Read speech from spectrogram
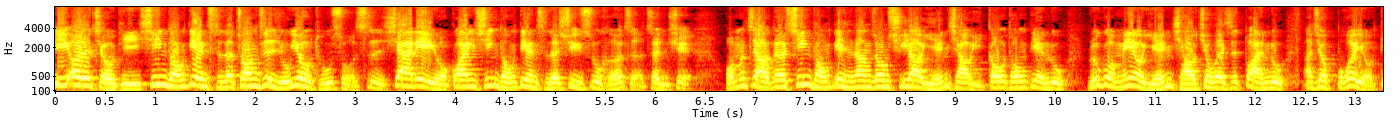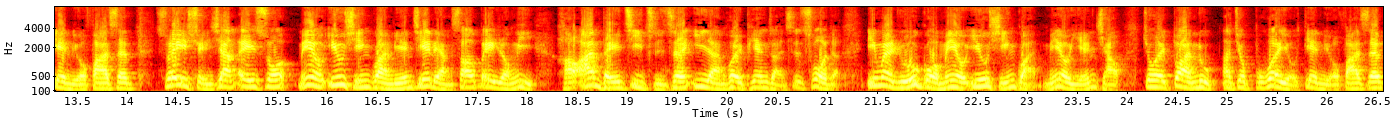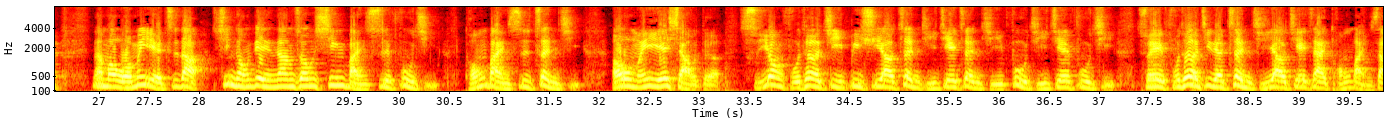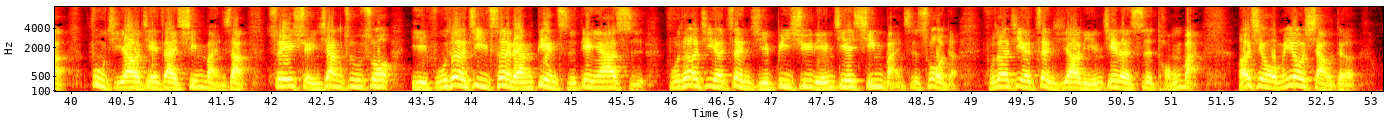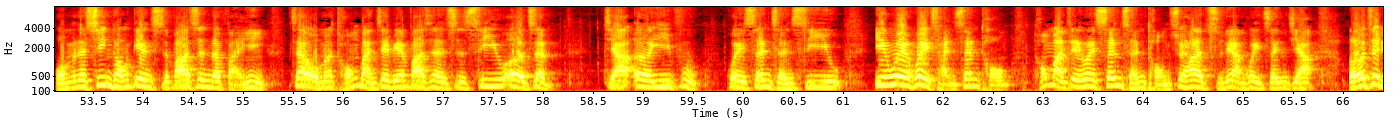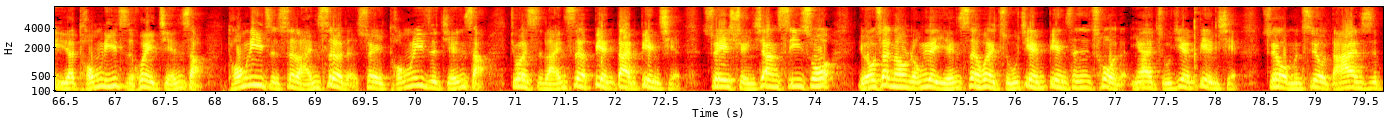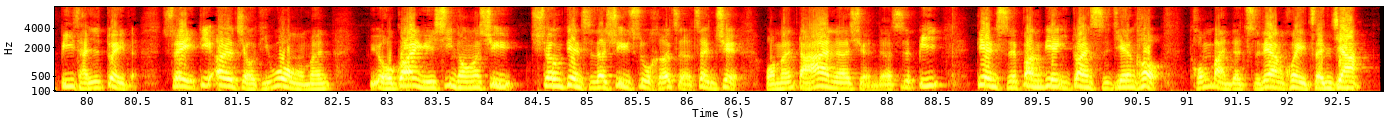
第二十九题，锌铜电池的装置如右图所示，下列有关锌铜电池的叙述何者正确？我们晓得锌铜电池当中需要盐桥以沟通电路，如果没有盐桥就会是断路，那就不会有电流发生。所以选项 A 说没有 U 型管连接两烧杯容易好安培剂指针依然会偏转是错的，因为如果没有 U 型管没有盐桥就会断路，那就不会有电流发生。那么我们也知道锌铜电池当中锌板是负极。铜板是正极，而我们也晓得使用伏特剂必须要正极接正极，负极接负极，所以伏特剂的正极要接在铜板上，负极要接在锌板上。所以选项注说，以伏特剂测量电池电压时，伏特剂的正极必须连接锌板是错的，伏特剂的正极要连接的是铜板。而且我们又晓得，我们的锌铜电池发生的反应，在我们铜板这边发生的是 Cu 二正加二一负。会生成 Cu，因为会产生铜，铜板这里会生成铜，所以它的质量会增加，而这里的铜离子会减少，铜离子是蓝色的，所以铜离子减少就会使蓝色变淡变浅，所以选项 C 说硫酸铜溶液的颜色会逐渐变深是错的，应该逐渐变浅，所以我们只有答案是 B 才是对的，所以第二十九题问我们。有关于系统的叙用电池的叙述何者正确？我们答案呢选的是 B。电池放电一段时间后，铜板的质量会增加。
